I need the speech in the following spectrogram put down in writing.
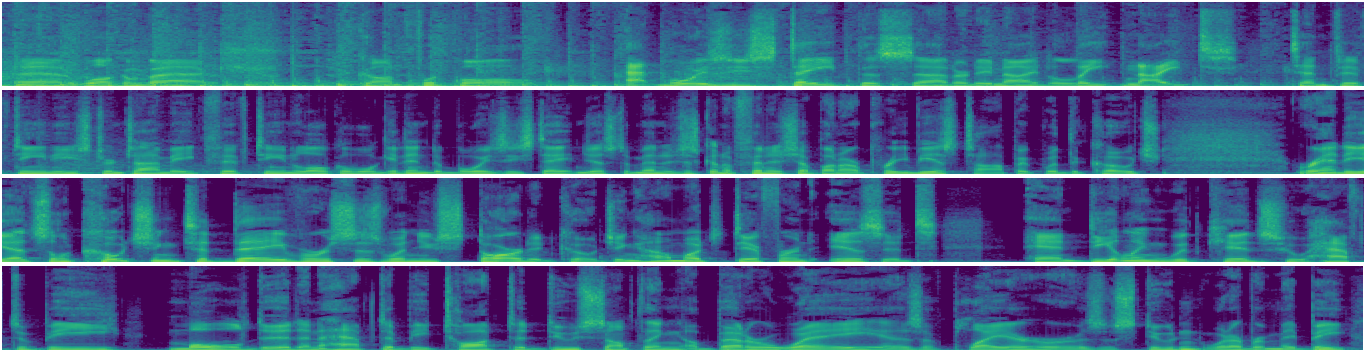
And welcome back. UConn football at Boise State this Saturday night, late night. 10:15 Eastern Time, 8:15 local. We'll get into Boise State in just a minute. Just going to finish up on our previous topic with the coach, Randy Edsall. Coaching today versus when you started coaching, how much different is it? And dealing with kids who have to be molded and have to be taught to do something a better way as a player or as a student, whatever it may be.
